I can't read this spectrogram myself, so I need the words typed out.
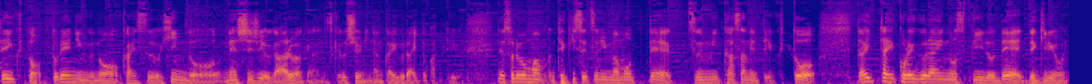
ていくとトレーニングの回数頻度ね指示があるわけなんですけど週に何回ぐらいとかっていうでそれを、ま、適切に守って積み重ねていくとだいたいこれぐらいのスピードでできるように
